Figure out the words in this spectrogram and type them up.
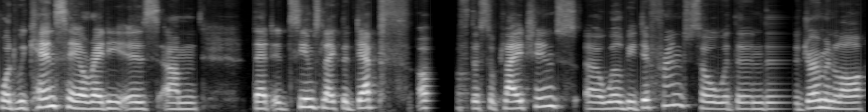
what we can say already is um, that it seems like the depth of of the supply chains uh, will be different. So within the German law,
